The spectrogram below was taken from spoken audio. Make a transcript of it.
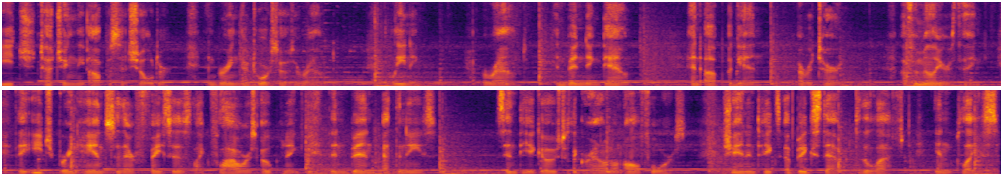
each touching the opposite shoulder, and bring their torsos around, leaning, around, and bending down, and up again, a return. A familiar thing. They each bring hands to their faces like flowers opening, then bend at the knees. Cynthia goes to the ground on all fours. Shannon takes a big step to the left, in place,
